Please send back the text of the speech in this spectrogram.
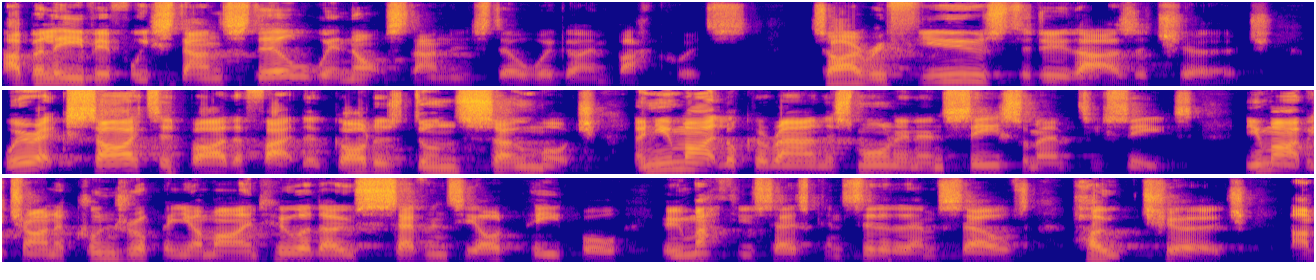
I believe if we stand still, we're not standing still, we're going backwards. So I refuse to do that as a church. We're excited by the fact that God has done so much. And you might look around this morning and see some empty seats. You might be trying to conjure up in your mind who are those 70 odd people who Matthew says consider themselves Hope Church. I'm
